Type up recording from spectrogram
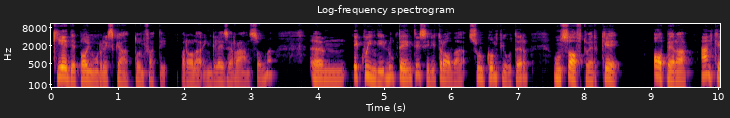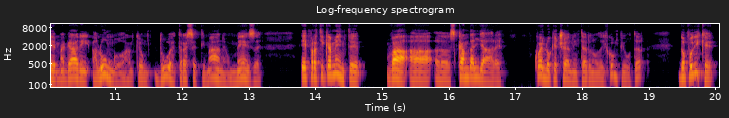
chiede poi un riscatto, infatti parola inglese ransom, um, e quindi l'utente si ritrova sul computer un software che opera anche magari a lungo, anche un, due, tre settimane, un mese, e praticamente va a uh, scandagliare quello che c'è all'interno del computer, dopodiché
